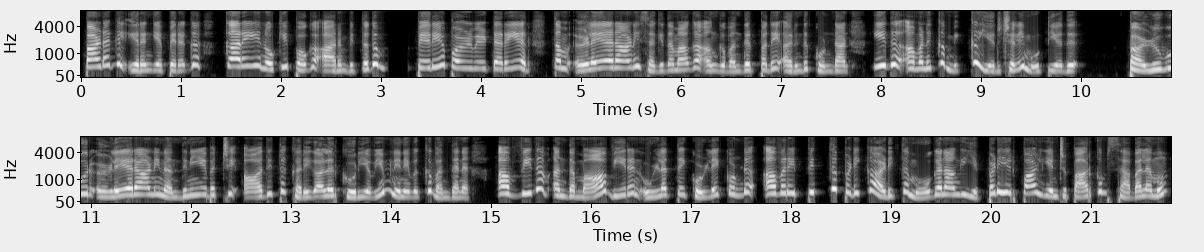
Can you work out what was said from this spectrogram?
படகில் இறங்கிய பிறகு கரையை நோக்கி போக ஆரம்பித்ததும் பெரிய பழுவேட்டரையர் தம் இளையராணி சகிதமாக அங்கு வந்திருப்பதை அறிந்து கொண்டான். இது அவனுக்கு மிக்க எரிச்சலை மூட்டியது. பழுவூர் இளையராணி நந்தினியை பற்றி ஆதித்த கரிகாலர் கூறியவையும் நினைவுக்கு வந்தன. அவ்விதம் அந்த மாவீரன் உள்ளத்தை கொள்ளை கொண்டு அவரை பித்து பிடிக்க அடித்த மோகனாங்கி எப்படி இருப்பாள் என்று பார்க்கும் சபலமும்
